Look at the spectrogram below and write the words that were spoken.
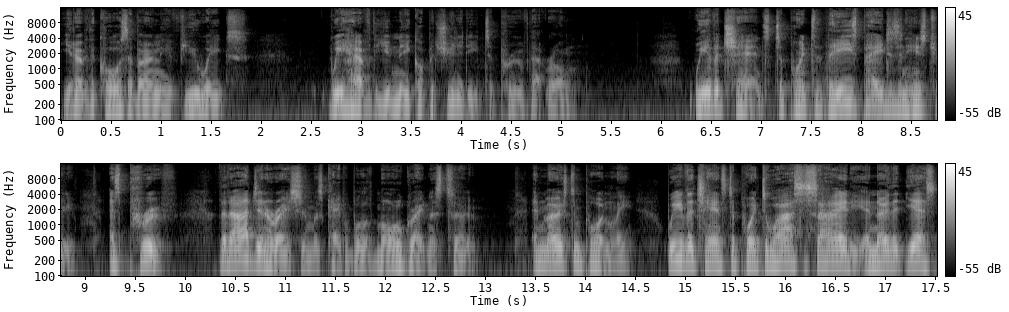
Yet, over the course of only a few weeks, we have the unique opportunity to prove that wrong. We have a chance to point to these pages in history as proof that our generation was capable of moral greatness too. And most importantly, we have the chance to point to our society and know that yes,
